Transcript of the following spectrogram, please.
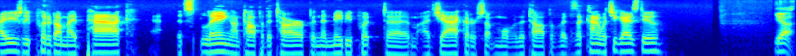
I usually put it on my pack. It's laying on top of the tarp, and then maybe put um, a jacket or something over the top of it. Is that kind of what you guys do? Yeah,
